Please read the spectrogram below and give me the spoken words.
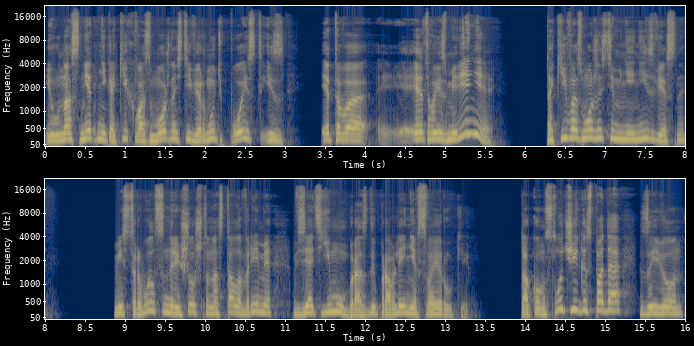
И у нас нет никаких возможностей вернуть поезд из этого... Э, этого измерения? Такие возможности мне неизвестны. Мистер Уилсон решил, что настало время взять ему бразды правления в свои руки. «В таком случае, господа», — заявил он,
